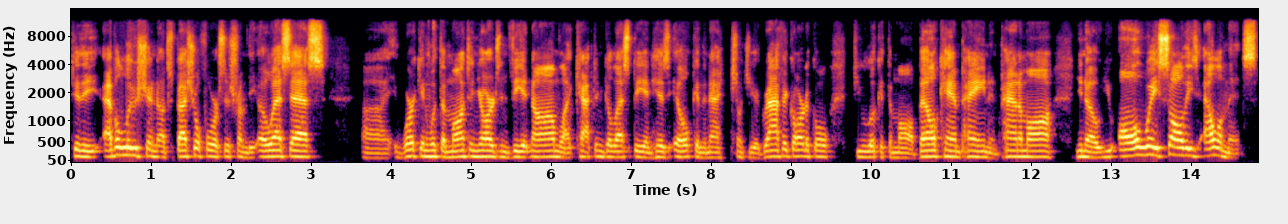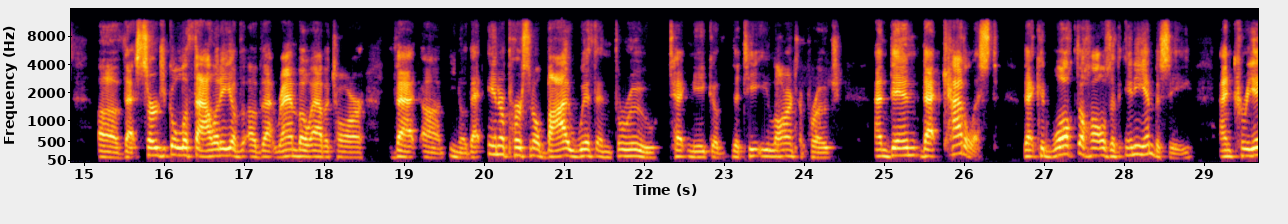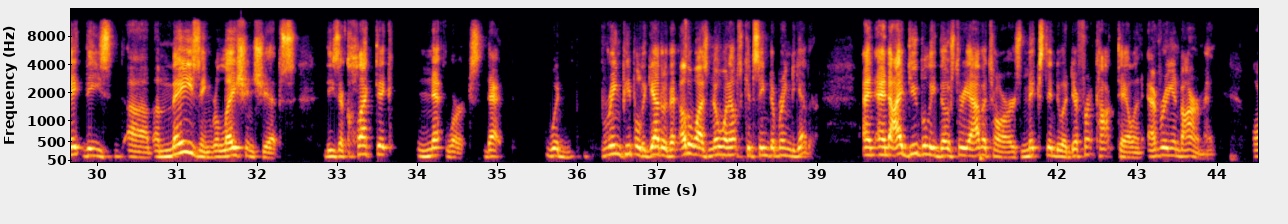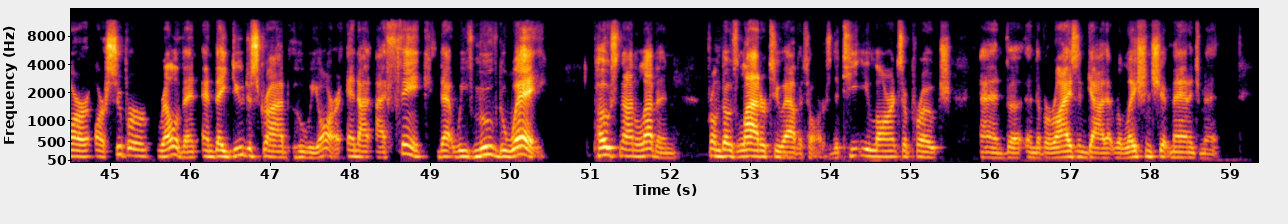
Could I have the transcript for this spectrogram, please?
to the evolution of special forces from the OSS, uh, working with the Montagnards in Vietnam, like Captain Gillespie and his ilk in the National Geographic article. If you look at the Ma Bell campaign in Panama, you know, you always saw these elements of that surgical lethality of, of that Rambo avatar, that um, you know that interpersonal by, with, and through technique of the T.E. Lawrence approach, and then that catalyst that could walk the halls of any embassy and create these uh, amazing relationships, these eclectic networks that would bring people together that otherwise no one else could seem to bring together. And, and I do believe those three avatars mixed into a different cocktail in every environment are are super relevant and they do describe who we are. And I, I think that we've moved away post 9-11 from those latter two avatars, the T.E. Lawrence approach and the and the Verizon guy, that relationship management.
